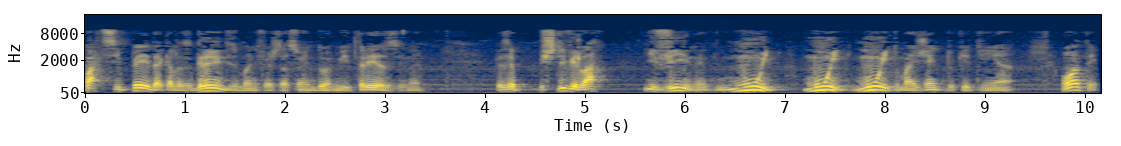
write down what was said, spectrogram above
participei daquelas grandes manifestações de 2013, né? quer dizer, estive lá e vi né, muito, muito, muito mais gente do que tinha ontem,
